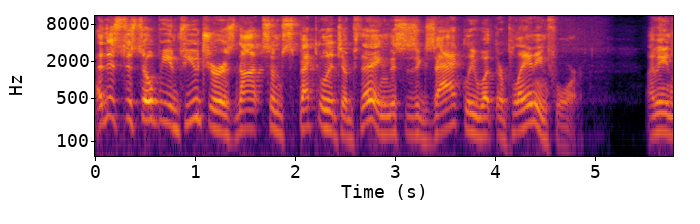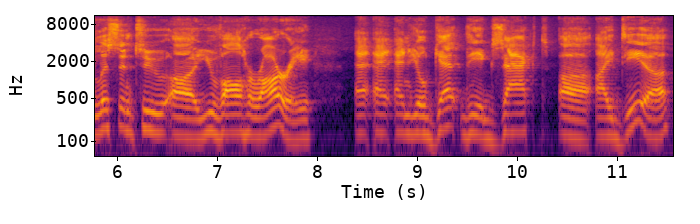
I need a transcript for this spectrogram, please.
And this dystopian future is not some speculative thing. This is exactly what they're planning for I mean, listen to uh, Yuval Harari, and, and, you'll get the exact uh, idea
